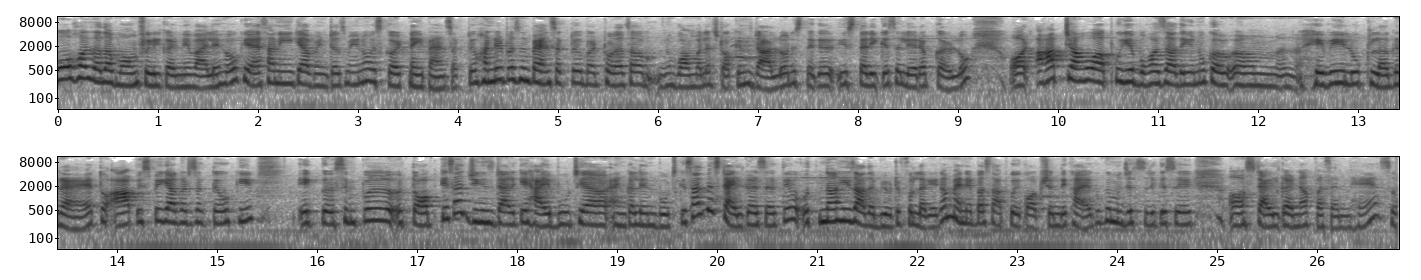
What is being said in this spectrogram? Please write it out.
बहुत ज़्यादा वार्म फील करने वाले हो कि ऐसा नहीं है कि आप विंटर्स में नो स्कर्ट नहीं पहन सकते हो। हंड्रेड परसेंट पहन सकते हो बट थोड़ा सा वार्म वाला स्टॉकिंग्स डाल लो और इस तरीके इस तरीके से लेयरअप कर लो। और आप चाहो, आपको ये बहुत ज़्यादा यू नो हेवी लुक लग रहा है। तो आप इस पर क्या कर सकते हो कि एक सिंपल टॉप के साथ जीन्स डाल के हाई बूट्स या एंकल लेंथ बूट्स के साथ भी स्टाइल कर सकते हो। उतना ही ज़्यादा ब्यूटीफुल लगेगा। मैंने बस आपको एक ऑप्शन दिखाया क्योंकि मुझे इस तरीके से स्टाइल करना पसंद है। सो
